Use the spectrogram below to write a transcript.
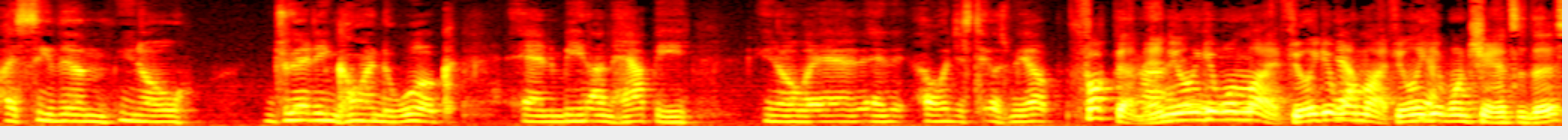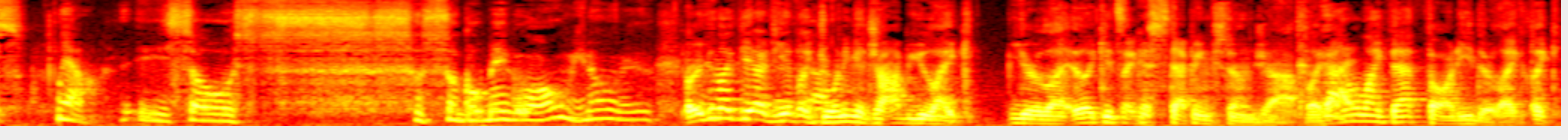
I see them you know dreading going to work and being unhappy, you know, and and oh, it just tears me up. Fuck that, man. You only get one life. You only get Yeah. one life. You only Yeah. get one chance at this. Yeah, so so, so go big or home, you know. Or even like the idea of like joining a job you like. You're like like it's like a stepping stone job. Like I don't like that thought either. Like like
